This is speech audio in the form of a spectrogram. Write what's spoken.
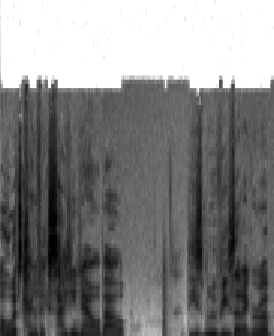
oh, it's kind of exciting now about these movies that I grew up.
